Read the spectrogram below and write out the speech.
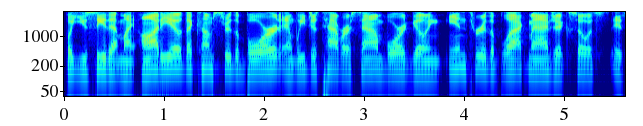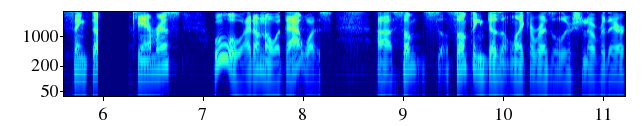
But you see that my audio that comes through the board and we just have our soundboard going in through the Blackmagic so it's it's synced up cameras ooh i don't know what that was. Uh, some something doesn't like a resolution over there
